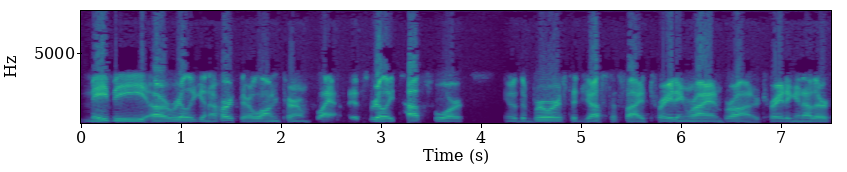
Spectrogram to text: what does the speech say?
maybe are really going to hurt their long-term plan. It's really tough for you know the Brewers to justify trading Ryan Braun or trading another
